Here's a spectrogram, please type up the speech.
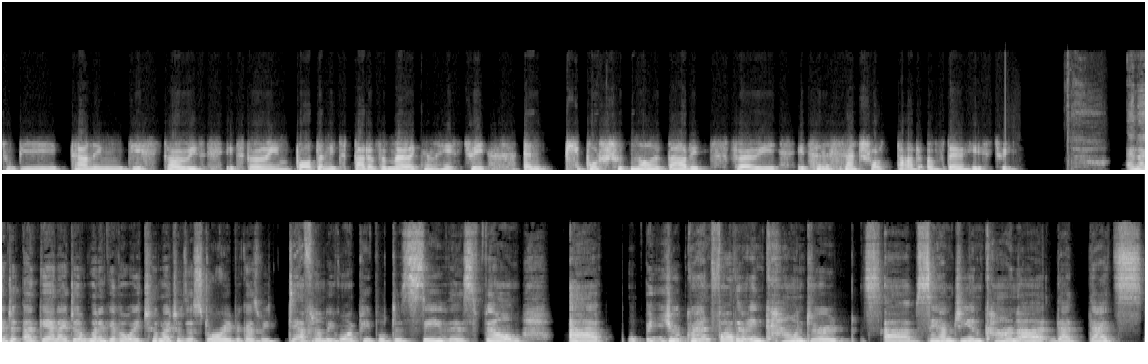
to be telling these stories. It's very important. It's part of American history and people should know about it. It's very, it's an essential part of their history. And I, again, I don't want to give away too much of the story because we definitely want people to see this film. Uh, your grandfather encountered uh, Sam Giancana. That that's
